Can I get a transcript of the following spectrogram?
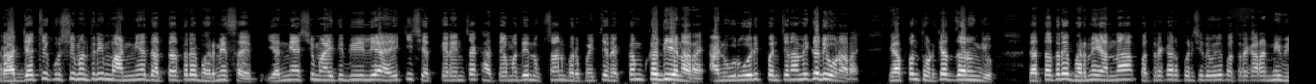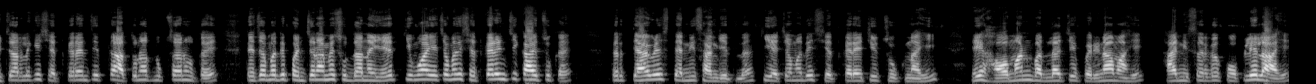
राज्याचे कृषी मंत्री मान्य दत्तात्रय भरणे साहेब यांनी अशी माहिती दिलेली आहे की शेतकऱ्यांच्या खात्यामध्ये नुकसान भरपाईची रक्कम कधी येणार आहे आणि उर्वरित पंचनामे कधी होणार आहे हे आपण थोडक्यात जाणून घेऊ. दत्तात्रय भरणे यांना पत्रकार परिषदेमध्ये पत्रकारांनी विचारलं की शेतकऱ्यांचं इतकं आतोनात नुकसान होत आहे त्याच्यामध्ये पंचनामे सुद्धा नाही आहेत किंवा याच्यामध्ये शेतकऱ्यांची काय चूक आहे? तर त्यावेळेस त्यांनी सांगितलं की याच्यामध्ये शेतकऱ्याची चूक नाही हे हवामान बदलाचे परिणाम आहे हा निसर्ग कोपलेला आहे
